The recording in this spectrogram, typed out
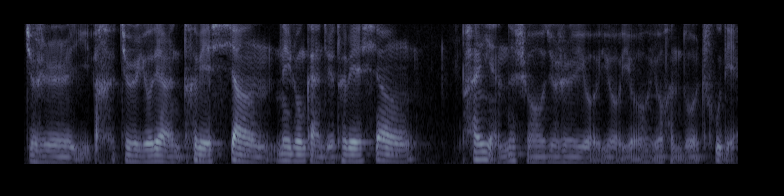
就是就是有点特别像那种感觉，特别像攀岩的时候，就是有有有有很多触点，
